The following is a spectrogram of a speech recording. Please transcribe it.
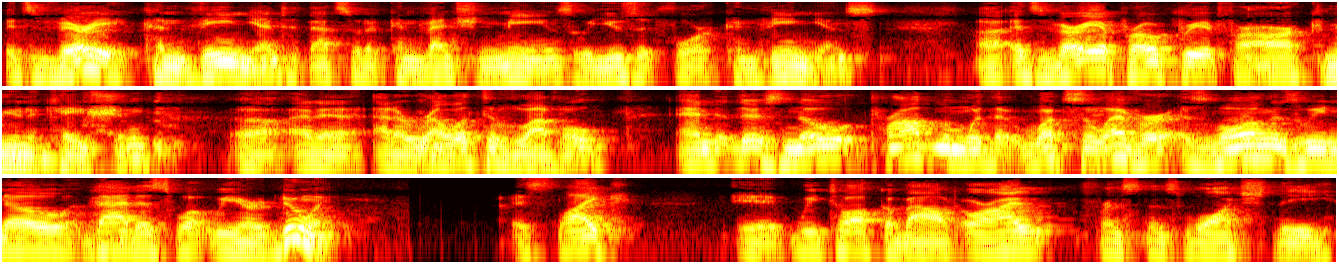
It's very convenient. That's what a convention means. We use it for convenience. Uh, it's very appropriate for our communication uh, at, a, at a relative level. And there's no problem with it whatsoever as long as we know that is what we are doing. It's like it, we talk about, or I, for instance, watch the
